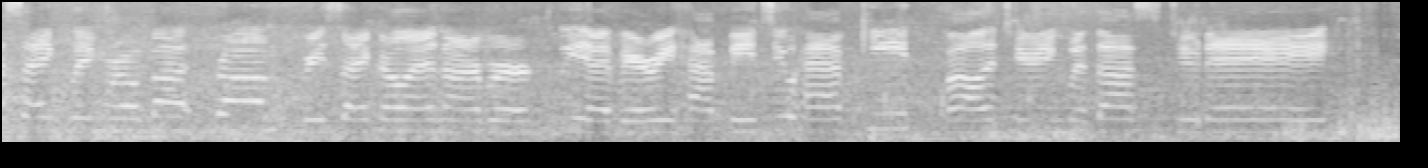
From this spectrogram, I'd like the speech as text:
recycling robot from Recycle Ann Arbor. We are very happy to have Keith volunteering with us today.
